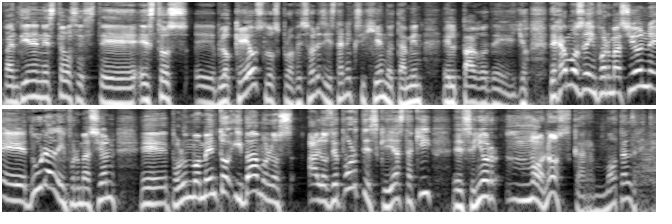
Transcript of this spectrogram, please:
mantienen estos, este, estos eh, bloqueos los profesores y están exigiendo también el pago de ello. Dejamos la información eh, dura, la información eh, por un momento y vámonos a los deportes que ya está aquí el señor Don Oscar Mota Aldrete.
